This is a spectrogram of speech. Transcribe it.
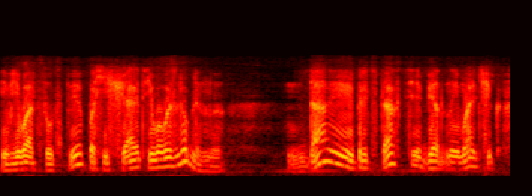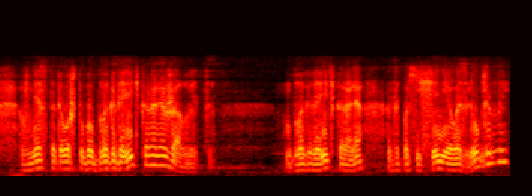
И в его отсутствие похищает его возлюбленную. Да, и представьте, бедный мальчик, вместо того, чтобы благодарить короля, жалуется. Благодарить короля за похищение возлюбленной?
